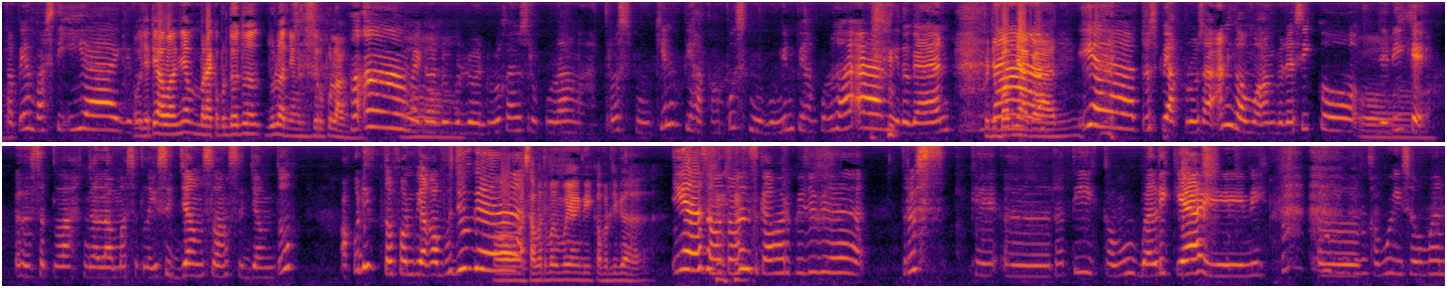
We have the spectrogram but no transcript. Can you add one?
Tapi yang pasti iya gitu. Oh jadi awalnya mereka berdua dulu duluan yang disuruh pulang? Heeh, mereka Oh. dulu berdua dulu kan suruh pulang. Nah terus mungkin pihak kampus ngubungin pihak perusahaan gitu kan. Penyebabnya Nah, kan. iya terus pihak perusahaan nggak mau ambil resiko. Oh. jadi kayak eh, setelah nggak lama setelah sejam selang sejam tuh aku ditelepon pihak kampus juga oh sama temanmu yang di kamar juga Iya sama teman sekamarku juga. Terus kayak eh, Rati kamu balik ya ini Eh, kamu isoman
